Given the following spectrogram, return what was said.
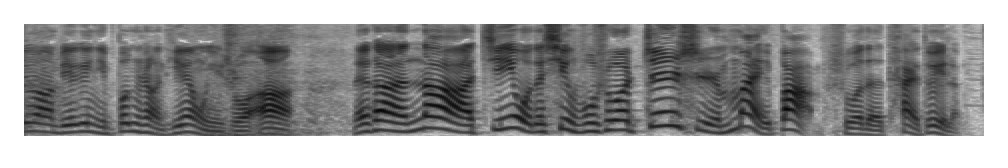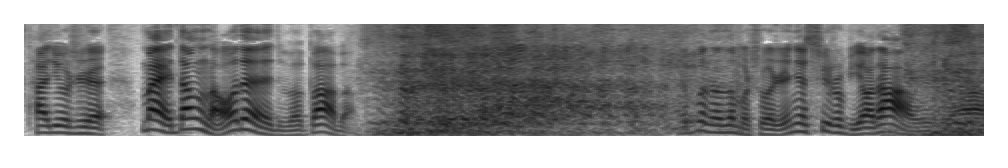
希望别给你崩上天。我跟你说啊，来看那仅有的幸福说，真是麦爸说的太对了，他就是麦当劳的爸爸。那不能这么说，人家岁数比较大，我跟你说啊，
